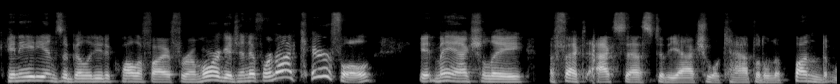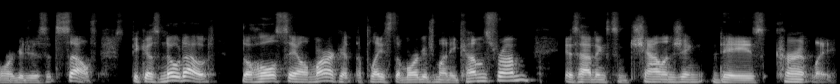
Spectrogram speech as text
Canadians' ability to qualify for a mortgage. And if we're not careful, it may actually affect access to the actual capital to fund mortgages itself. Because no doubt the wholesale market, the place the mortgage money comes from, is having some challenging days currently.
